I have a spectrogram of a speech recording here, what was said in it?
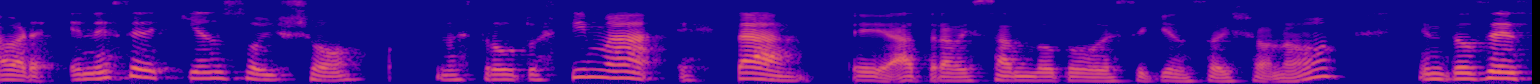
a ver, en ese quién soy yo, nuestra autoestima está eh, atravesando todo ese quién soy yo, ¿no? Entonces,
